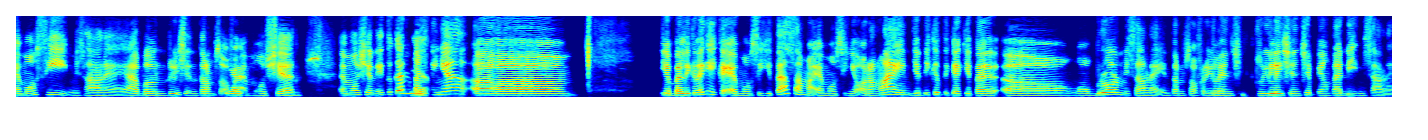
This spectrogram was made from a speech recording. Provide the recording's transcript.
emosi misalnya ya, boundaries in terms of yeah. emotion. Emotion itu kan yeah. pastinya uh, ya balik lagi ke emosi kita sama emosinya orang lain. Jadi ketika kita uh, ngobrol misalnya in terms of relationship yang tadi misalnya,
